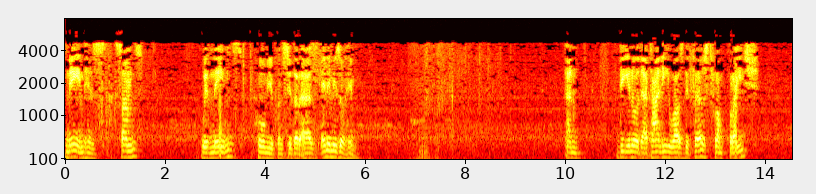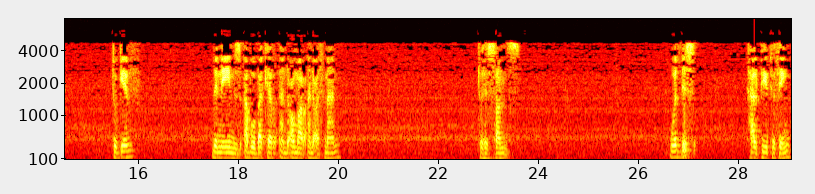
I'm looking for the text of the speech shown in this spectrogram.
name his sons with names whom you consider as enemies of him? And do you know that Ali was the first from Quraysh to give the names Abu Bakr and Umar and Uthman to his sons? Would this help you to think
